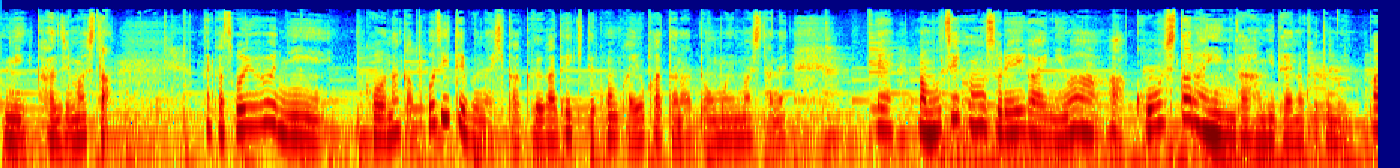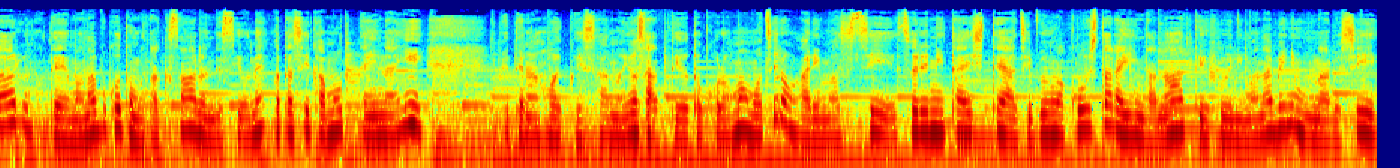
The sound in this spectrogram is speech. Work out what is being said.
ふうに感じました。なんかそういう風にこうなんかポジティブな比較ができて今回良かったなって思いましたね。で、まあ、もちろんそれ以外にはあこうしたらいいんだみたいなこともいっぱいあるので学ぶこともたくさんあるんですよね。私が持っていないベテラン保育士さんの良さっていうところももちろんありますしそれに対して自分はこうしたらいいんだなっていう風に学びにもなるし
